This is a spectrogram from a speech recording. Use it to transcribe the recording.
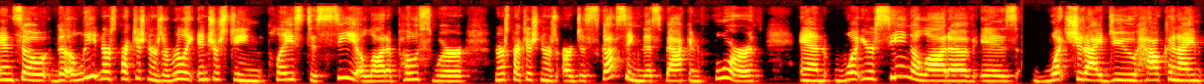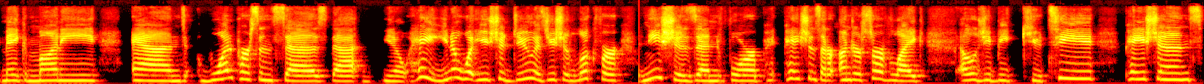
And so the elite nurse practitioner is a really interesting place to see a lot of posts where nurse practitioners are discussing this back and forth. And what you're seeing a lot of is what should I do? How can I make money? And one person says that, you know, hey, you know what you should do is you should look for niches and for p- patients that are underserved, like LGBTQT patients.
